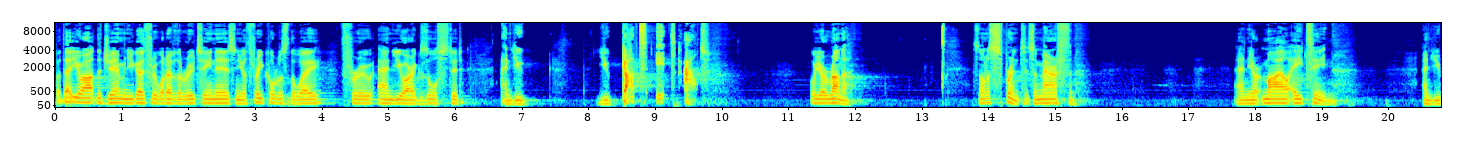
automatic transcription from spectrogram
But there you are at the gym, and you go through whatever the routine is, and you're three quarters of the way through, and you are exhausted, and you, you gut it out. Or you're a runner. It's not a sprint, it's a marathon and you're at mile 18 and you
